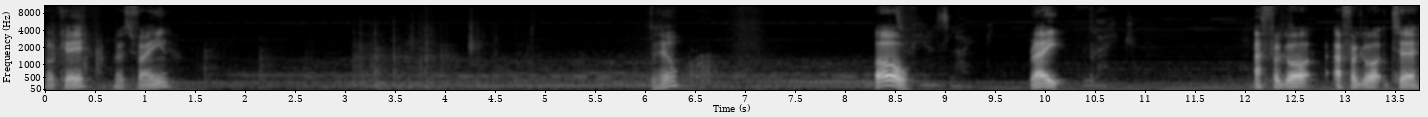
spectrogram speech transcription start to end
Okay, that's fine. The hell? Oh, right. I forgot. I forgot to.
